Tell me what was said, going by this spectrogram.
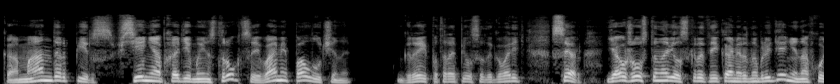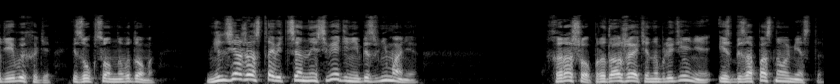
«Командер Пирс, все необходимые инструкции вами получены». Грей поторопился договорить. «Сэр, я уже установил скрытые камеры наблюдения на входе и выходе из аукционного дома. Нельзя же оставить ценные сведения без внимания». «Хорошо, продолжайте наблюдение из безопасного места.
